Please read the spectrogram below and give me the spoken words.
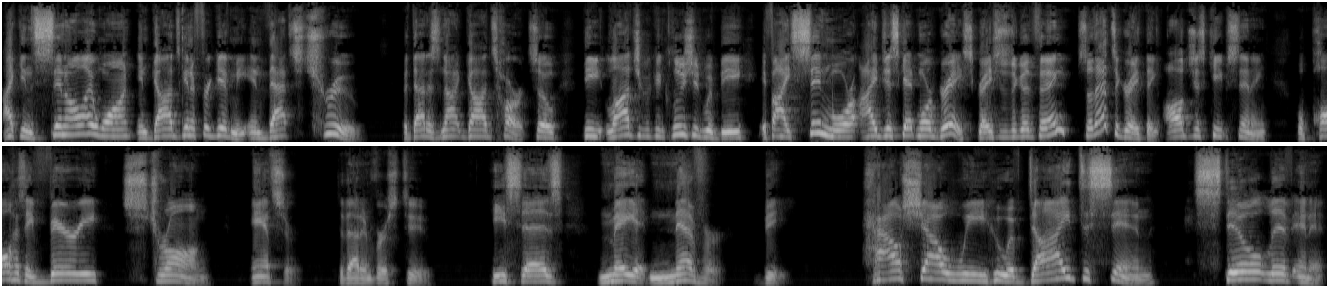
I can sin all I want and God's going to forgive me. And that's true. But that is not God's heart. So the logical conclusion would be if I sin more, I just get more grace. Grace is a good thing. So that's a great thing. I'll just keep sinning. Well, Paul has a very strong answer to that in verse 2. He says, May it never be. How shall we who have died to sin still live in it?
